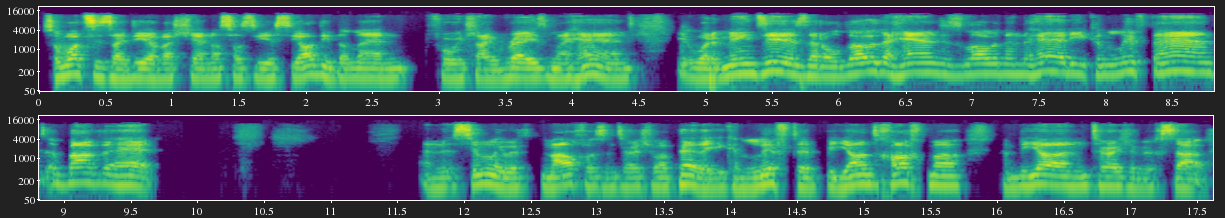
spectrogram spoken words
So what's this idea of Hashem Asasi Yadi, the land for which I raised my hand? It, what it means is that although the hand is lower than the head, you can lift the hand above the head. And similarly with Malchus and Teresh that you can lift it beyond Chachma and beyond Teresh Bichsav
